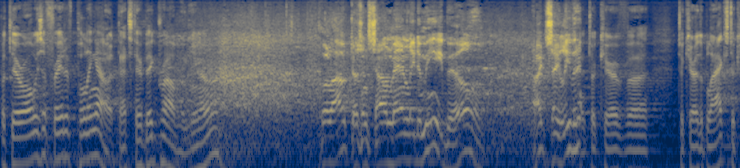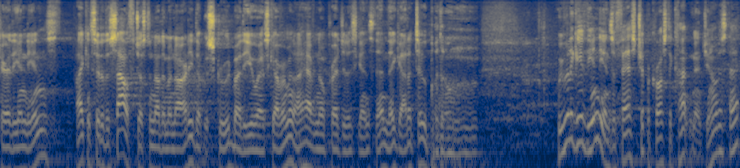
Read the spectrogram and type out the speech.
But they're always afraid of pulling out. That's their big problem, you know? Pull out doesn't sound manly to me, Bill. I'd say leave it. I took care of, uh, took care of the blacks, took care of the Indians. I consider the South just another minority that was screwed by the U.S. government. I have no prejudice against them. They got it too. We really gave the Indians a fast trip across the continent. You notice that?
